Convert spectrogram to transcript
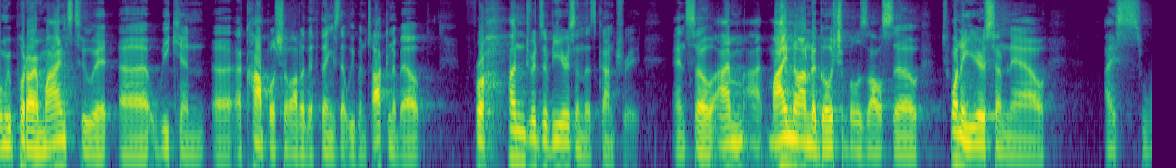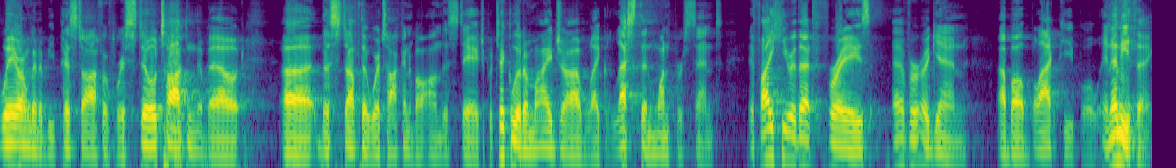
when we put our minds to it, uh, we can uh, accomplish a lot of the things that we've been talking about for hundreds of years in this country. And so I'm, my non-negotiable is also 20 years from now, I swear I'm going to be pissed off if we're still talking about uh, the stuff that we're talking about on this stage, particular to my job, like less than 1%. If I hear that phrase ever again about black people in anything,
